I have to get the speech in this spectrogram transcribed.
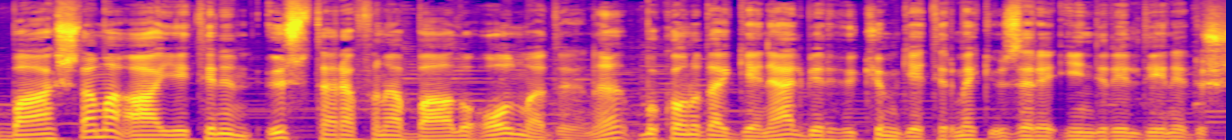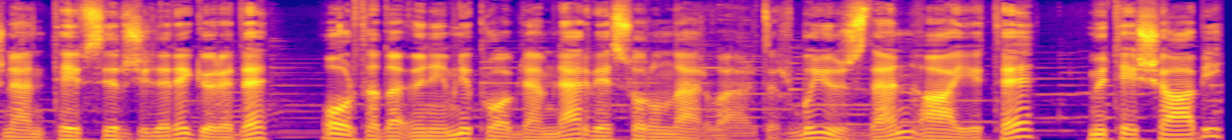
Bağışlama ayetinin üst tarafına bağlı olmadığını, bu konuda genel bir hüküm getirmek üzere indirildiğini düşünen tefsircilere göre de ortada önemli problemler ve sorunlar vardır. Bu yüzden ayete müteşabih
